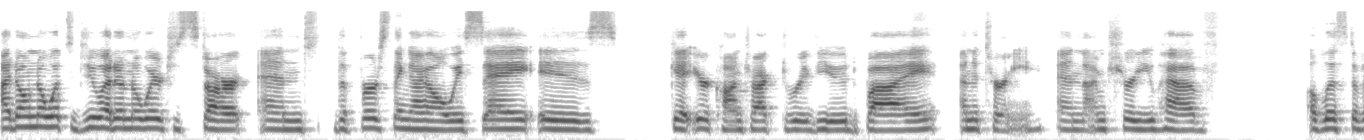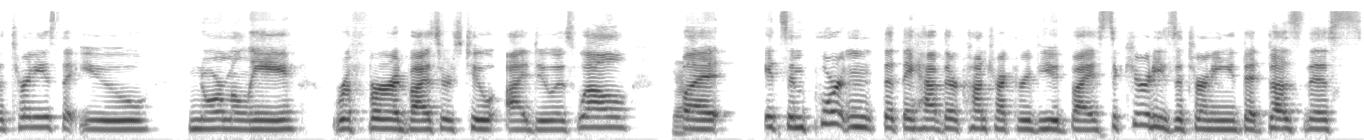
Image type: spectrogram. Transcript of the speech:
i don't know what to do. I don't know where to start. And the first thing i always say is get your contract reviewed by an attorney. And i'm sure you have a list of attorneys that you normally refer advisors to. I do as well. Yeah. but it's important that they have their contract reviewed by a securities attorney that does this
